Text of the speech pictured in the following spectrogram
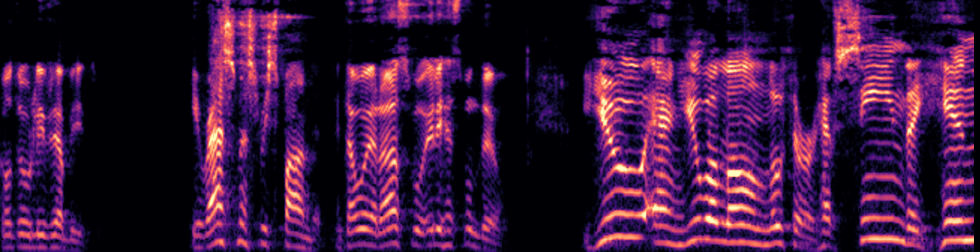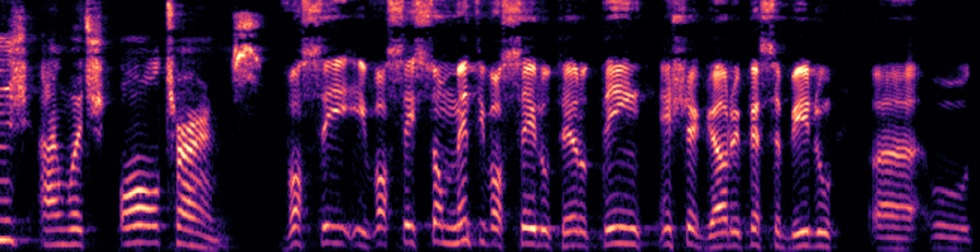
contra o livre-arbítrio. Erasmus responded, Então Erasmo, ele respondeu, You and you alone, Luther, have seen the hinge on which all turns. Você e você, somente você, Lutero, tem enxergado e percebido ah, o,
